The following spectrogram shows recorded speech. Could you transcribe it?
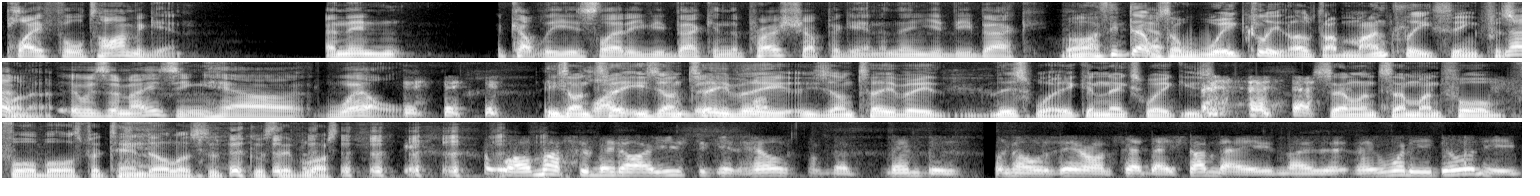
play full time again, and then a couple of years later you'd be back in the pro shop again, and then you'd be back. Well, I think that was a weekly, that was a monthly thing for No, Swano. it was amazing how well. He's on t- he's on TV. He's on TV this week, and next week he's selling someone four four balls for ten dollars because they've lost. Well, I must admit, I used to get help from the members when I was there on Saturday, Sunday, and they, they "What are you doing here?"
